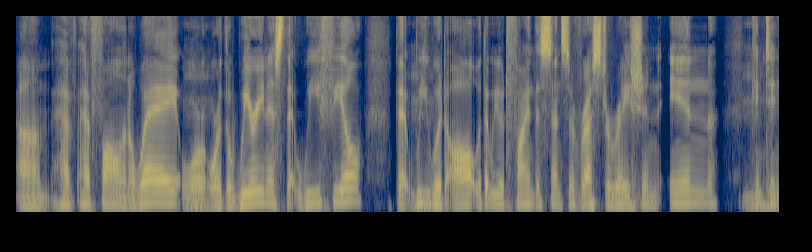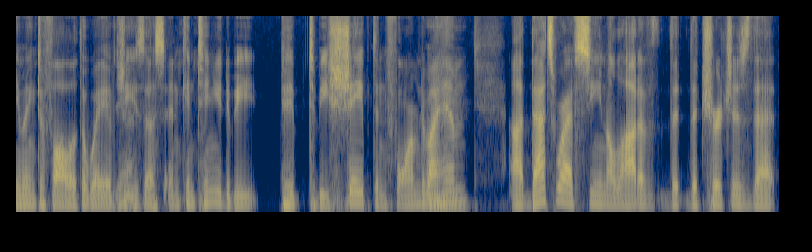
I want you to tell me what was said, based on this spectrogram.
um, have have fallen away, or Mm. or the weariness that we feel, that we Mm. would all that we would find the sense of restoration in Mhm. continuing to follow the way of Yeah. Jesus and continue to be to, to be shaped and formed by Mm. Him. Uh, that's where I've seen a lot of the, the churches that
